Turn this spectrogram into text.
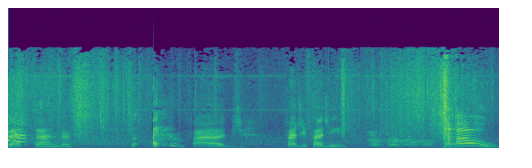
That thunder. Fudge. Fudgy fudgy. Oh!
